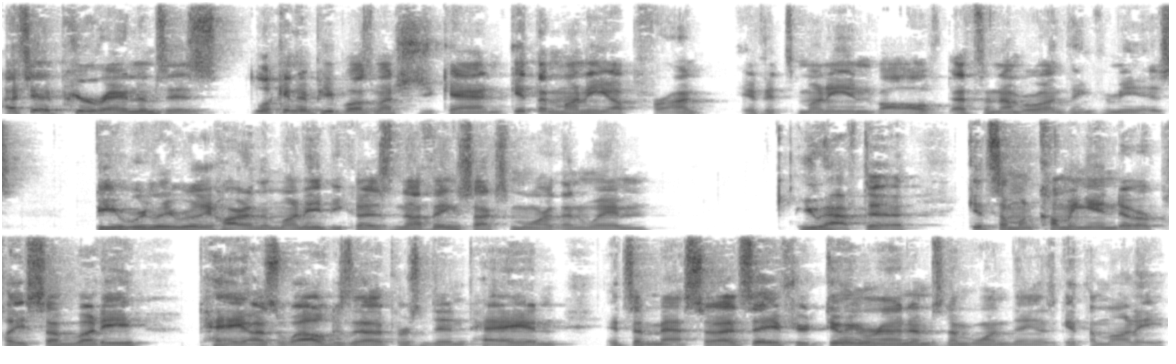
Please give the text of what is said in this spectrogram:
I'd say pure randoms is looking at people as much as you can, get the money up front if it's money involved. That's the number one thing for me is be really, really hard on the money because nothing sucks more than when you have to get someone coming in to replace somebody pay as well because the other person didn't pay, and it's a mess. So I'd say if you're doing randoms, number one thing is get the money.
